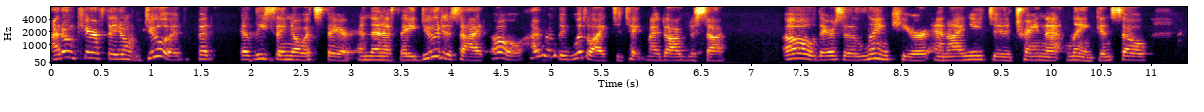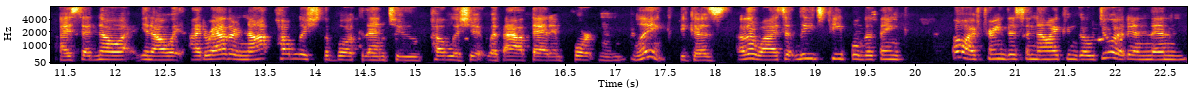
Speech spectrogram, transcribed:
i don't care if they don't do it but at least they know it's there. And then if they do decide oh i really would like to take my dog to stock oh there's a link here and i need to train that link. And so i said no you know i'd rather not publish the book than to publish it without that important link because otherwise it leads people to think oh i've trained this and now i can go do it and then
